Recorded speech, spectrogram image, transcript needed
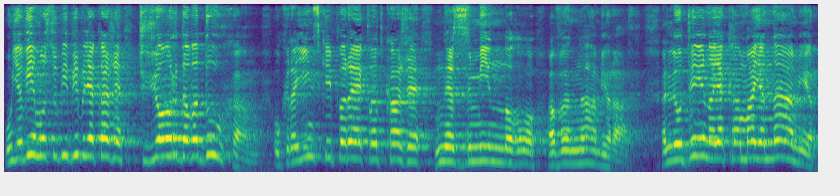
Уявімо собі, Біблія каже твердого духом. Український переклад каже незмінного в намірах. Людина, яка має намір,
